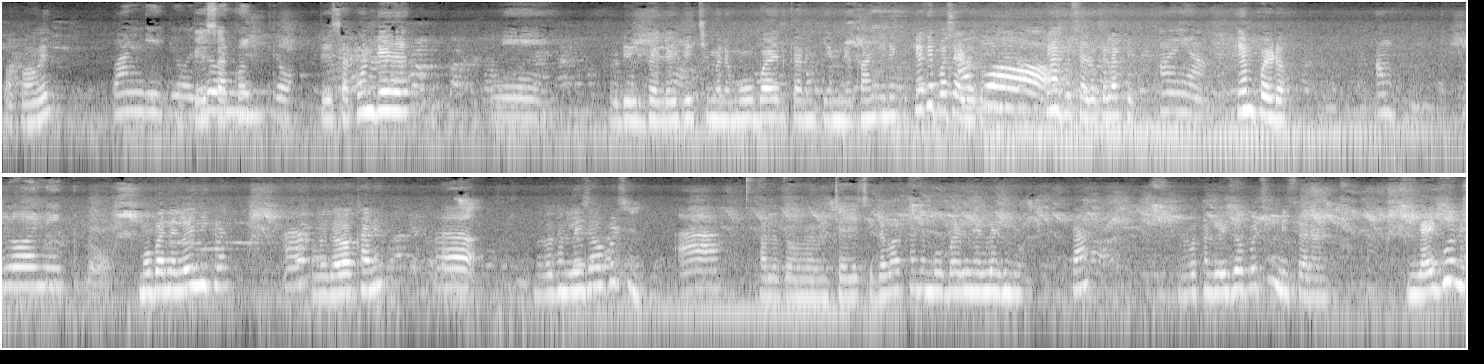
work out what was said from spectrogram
પાપા હવે? ભાંગી ગયો. પૈસા જો કોણ? મિત્રો. પૈસા કોણ દે હે? ને તો દેવીભાઈ લઈ દે છે મને મોબાઈલ કારણ કે એમને ભાંગી નાખ્યો. ક્યાંથી પછાડ્યો તો? ક્યાં પસાડ્યો પેલા કે? અહીંયા. કેમ પડ્યો? મોબાઈલને લઈ નીકળ્યા હવે દવાખાને? દવાખાને લઈ જવું પડશે ને? હાલો તો હવે જઈએ છીએ દવાખાને મોબાઈલને લઈને. હા? દવાખાને લઈ જવું પડશે ને બિચારાને? લાગ્યું ને?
